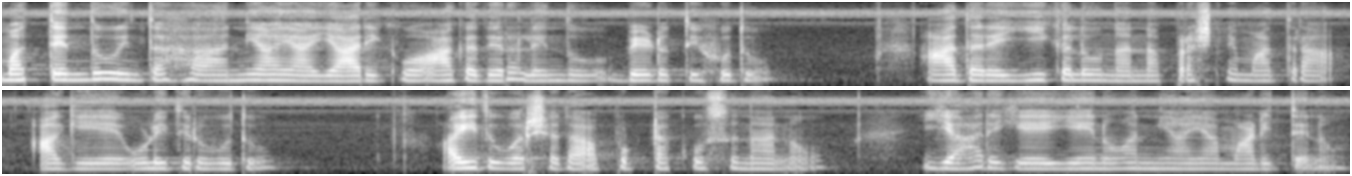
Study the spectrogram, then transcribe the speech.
ಮತ್ತೆಂದೂ ಇಂತಹ ಅನ್ಯಾಯ ಯಾರಿಗೂ ಆಗದಿರಲೆಂದು ಬೇಡುತ್ತಿಹುದು. ಆದರೆ ಈಗಲೂ ನನ್ನ ಪ್ರಶ್ನೆ ಮಾತ್ರ ಹಾಗೆಯೇ ಉಳಿದಿರುವುದು. ಐದು ವರ್ಷದ ಪುಟ್ಟ ಕೂಸು ನಾನು ಯಾರಿಗೆ ಏನು ಅನ್ಯಾಯ ಮಾಡಿದ್ದೆನು.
